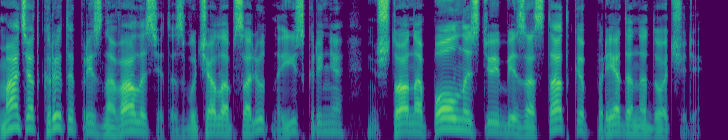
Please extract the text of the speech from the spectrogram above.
Мать открыто признавалась, это звучало абсолютно искренне, что она полностью и без остатка предана дочери,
